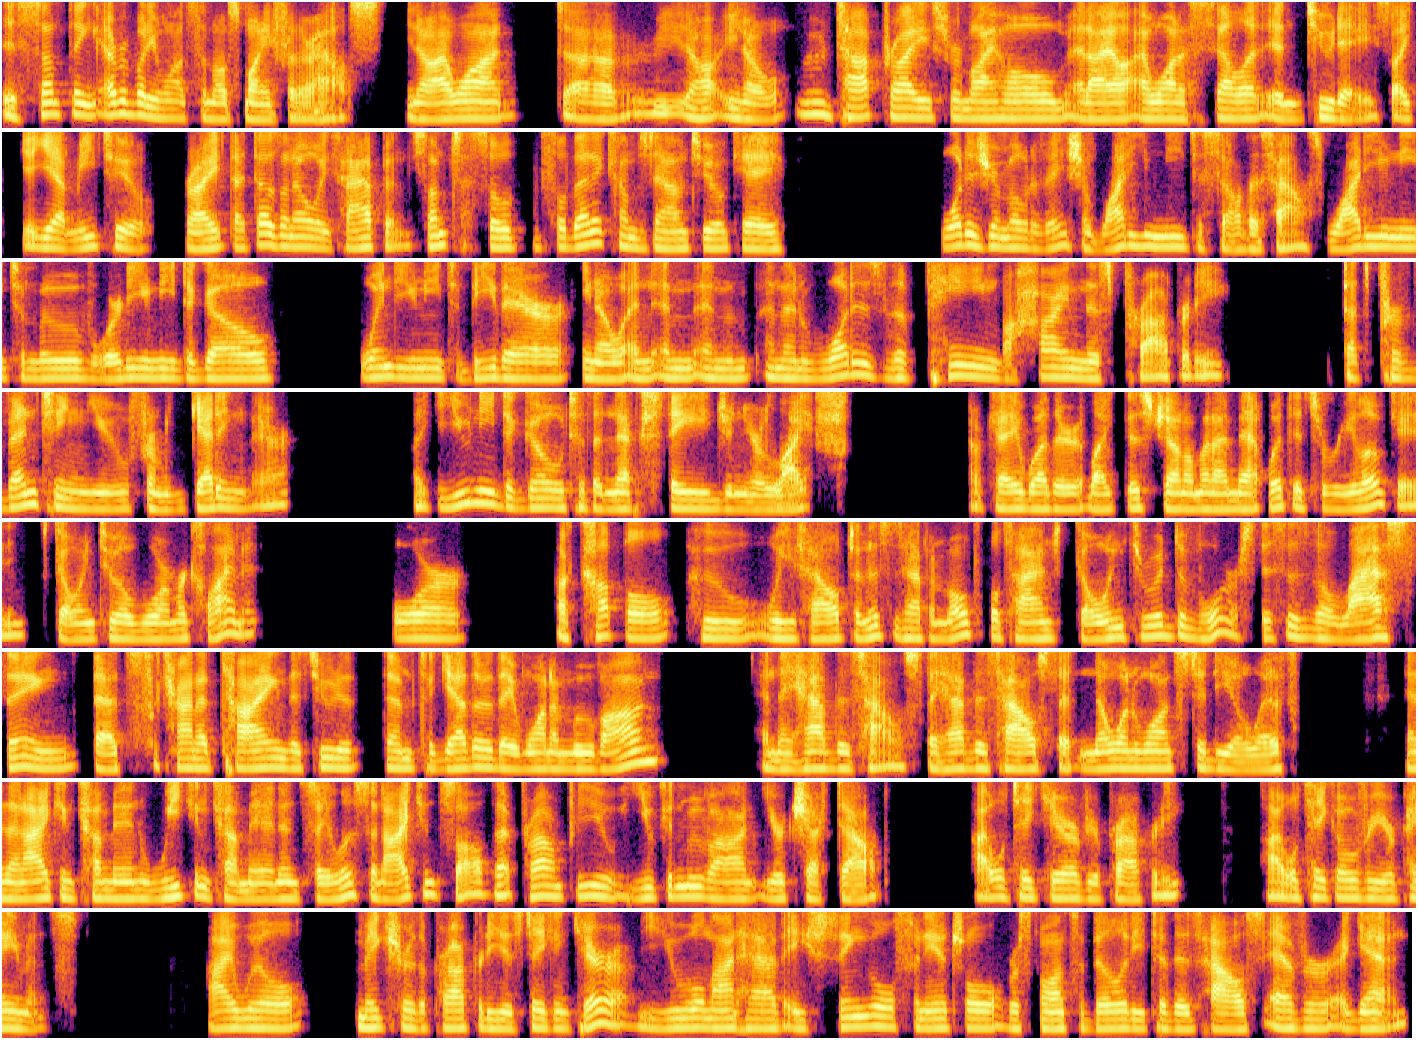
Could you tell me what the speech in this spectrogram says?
Is something everybody wants the most money for their house. You know i want uh, you know you know top price for my home and i i want to sell it in 2 days. Like yeah me too right? That doesn't always happen. Some so so then it comes down to okay what is your motivation? Why do you need to sell this house? Why do you need to move? Where do you need to go when do you need to be there you know and and and and then what is the pain behind this property that's preventing you from getting there? Like you need to go to the next stage in your life okay? Whether like this gentleman i met with it's relocating it's going to a warmer climate or a couple who we've helped, and this has happened multiple times, going through a divorce. This is the last thing that's kind of tying the two of them together. They want to move on and they have this house. They have this house that no one wants to deal with. And then I can come in, we can come in and say, listen, I can solve that problem for you. You can move on. You're checked out. I will take care of your property. I will take over your payments. I will make sure the property is taken care of. You will not have a single financial responsibility to this house ever again.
